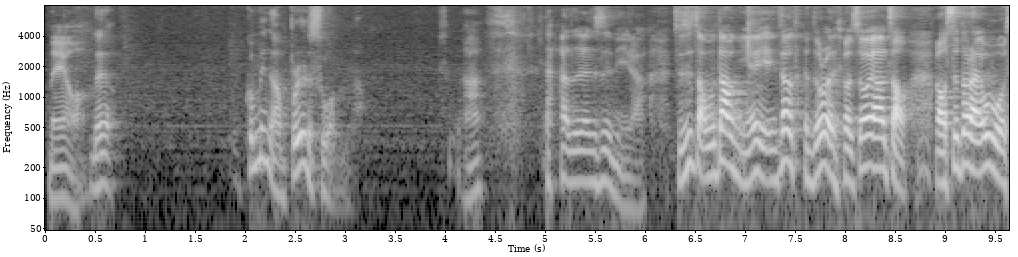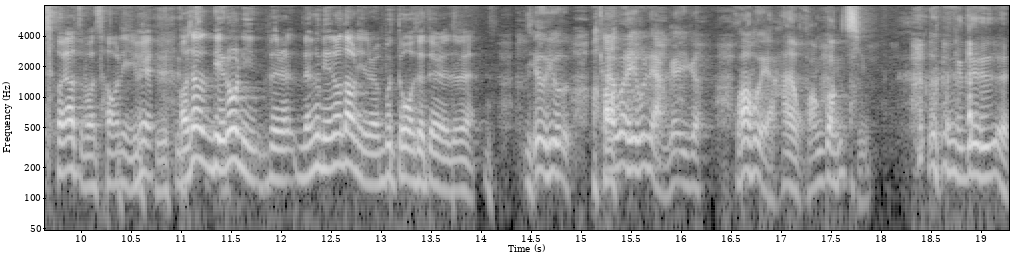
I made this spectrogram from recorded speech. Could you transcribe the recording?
没有啊没有，国民党不认识我们嘛。啊，大家都认识你啦，只是找不到你而已。你知道很多人有时候要找老师都来问我说要怎么找你，因为 好像联络你的人能联络到你的人不多，就对了，对不对？有有台湾有两个，一个黄伟汉、黄光芹，对对对，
